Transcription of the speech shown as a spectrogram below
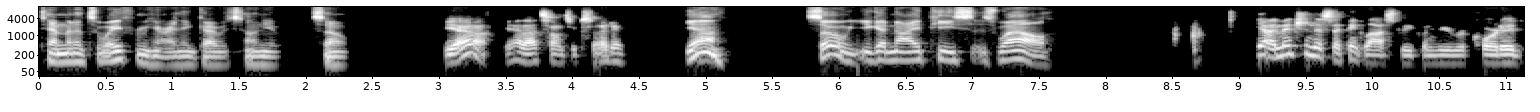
ten minutes away from here. I think I was telling you. So Yeah, yeah, that sounds exciting. yeah. So you got an eyepiece as well. Yeah, I mentioned this I think last week when we recorded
